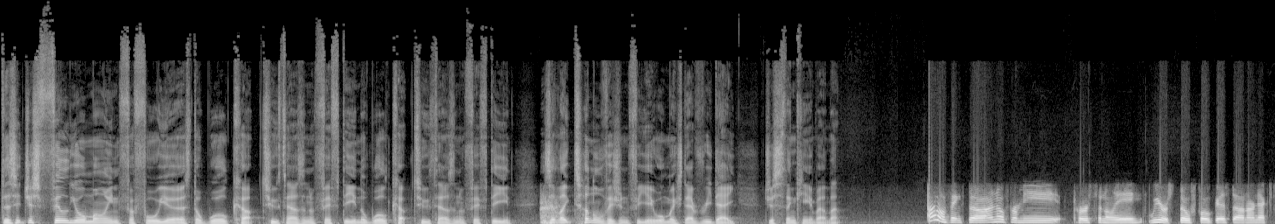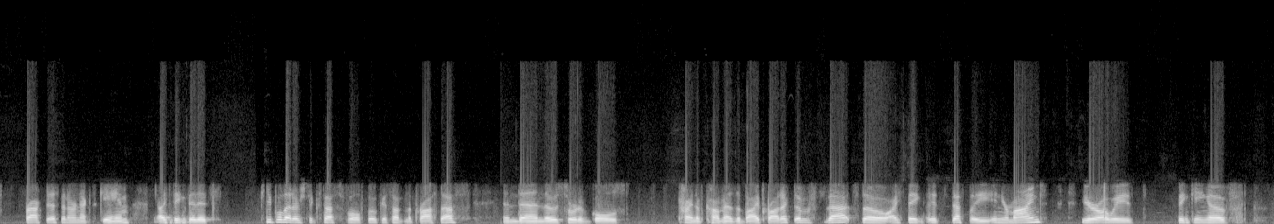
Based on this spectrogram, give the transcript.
does it just fill your mind for four years? The World Cup 2015, the World Cup 2015. Is it like tunnel vision for you almost every day, just thinking about that? I don't think so. I know for me personally, we are so focused on our next practice and our next game. I think that it's people that are successful focus on the process, and then those sort of goals kind of come as a byproduct of that. So I think it's definitely in your mind you're always thinking of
